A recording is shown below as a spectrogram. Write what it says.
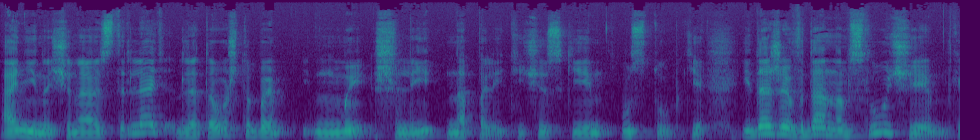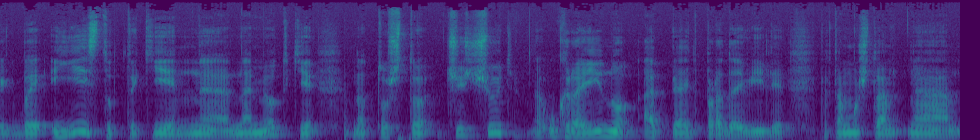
Они начинают стрелять для того, чтобы мы шли на политические уступки. И даже в данном случае как бы есть тут такие э, наметки на то, что чуть-чуть Украину опять продавили. Потому что а,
